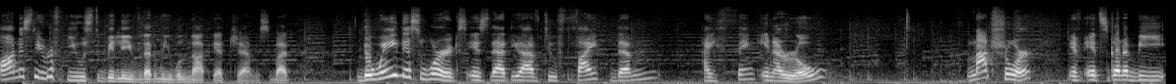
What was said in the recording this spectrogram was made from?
honestly refuse to believe that we will not get gems, but the way this works is that you have to fight them, I think, in a row. Not sure if it's gonna be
